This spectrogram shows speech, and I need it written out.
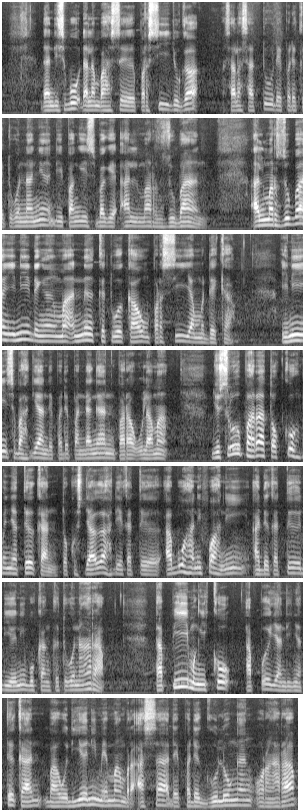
dan disebut dalam bahasa Parsi juga salah satu daripada keturunannya dipanggil sebagai Al-Marzuban Al-Marzuban ini dengan makna ketua kaum Parsi yang merdeka. Ini sebahagian daripada pandangan para ulama. Justru para tokoh menyatakan, tokoh sejarah dia kata Abu Hanifah ni ada kata dia ni bukan keturunan Arab. Tapi mengikut apa yang dinyatakan bahawa dia ni memang berasal daripada golongan orang Arab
